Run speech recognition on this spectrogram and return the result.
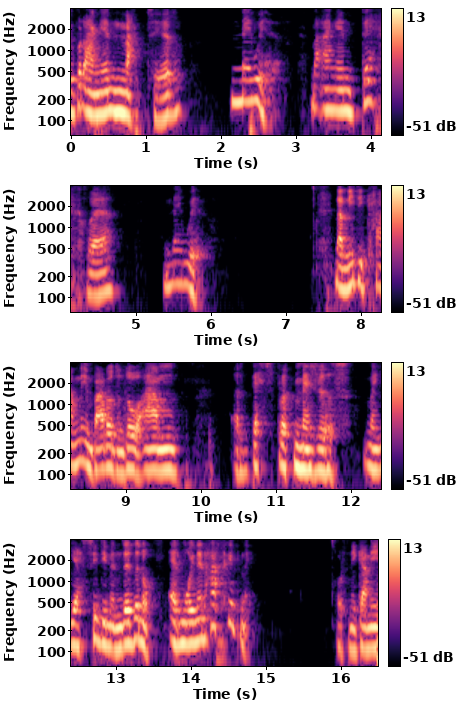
yw bod angen natur newydd. Mae angen dechrau newydd na ni wedi canu yn barod yn do am yr desperate measures mae Iesu wedi mynd iddyn nhw er mwyn ein hachub ni. Wrth ni gannu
